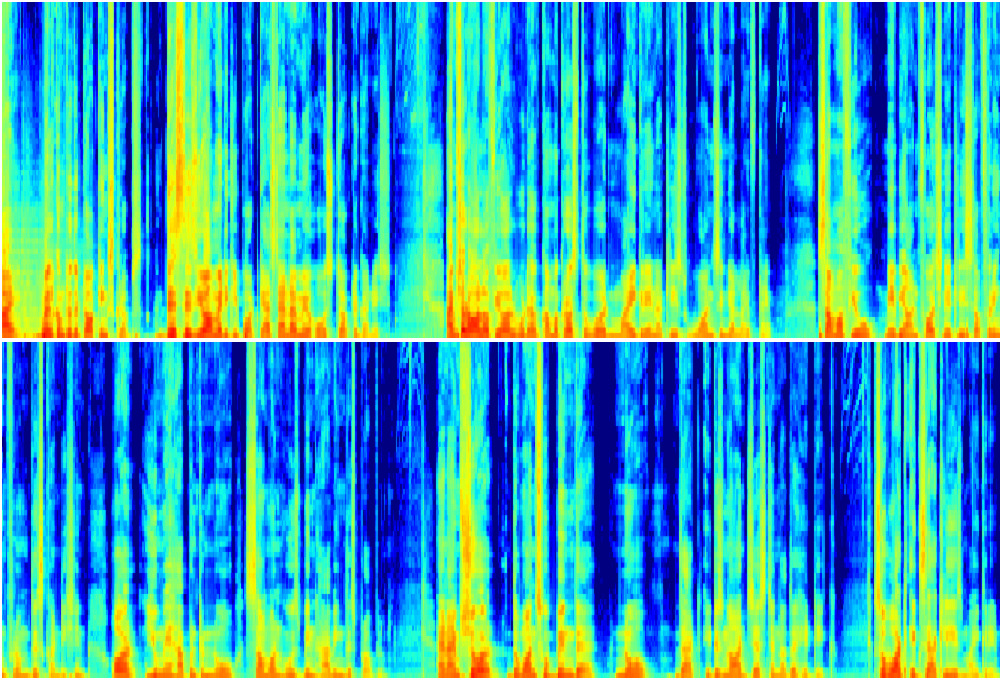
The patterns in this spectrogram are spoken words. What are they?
Hi, welcome to the Talking Scrubs. This is your medical podcast, and I'm your host, Dr. Ganesh. I'm sure all of you all would have come across the word migraine at least once in your lifetime. Some of you may be unfortunately suffering from this condition, or you may happen to know someone who's been having this problem. And I'm sure the ones who've been there know that it is not just another headache. So, what exactly is migraine?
